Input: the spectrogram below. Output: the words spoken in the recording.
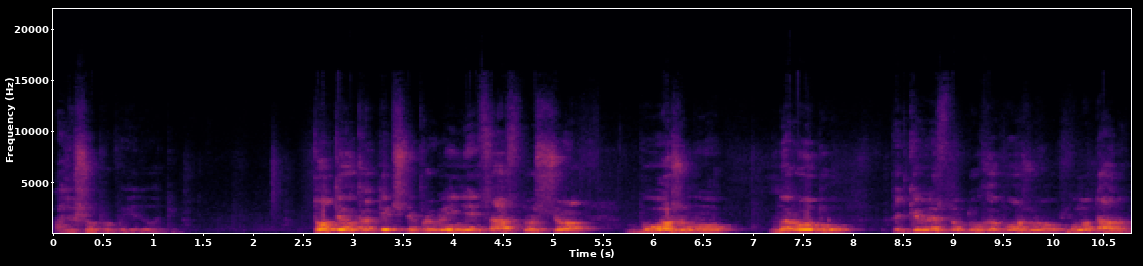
Але що проповідувати? То теократичне правління і царство, що Божому народу під керівництвом Духа Божого було дано.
